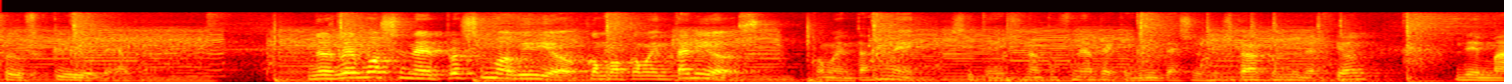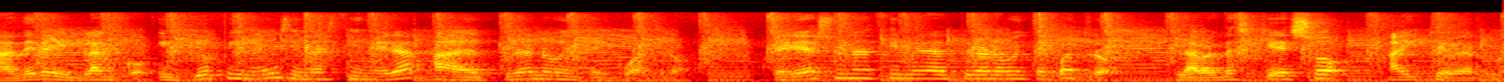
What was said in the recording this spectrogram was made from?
Suscríbete al canal. Nos vemos en el próximo vídeo. Como comentarios, comentadme si tenéis una cocina pequeñita, si os gusta la combinación de madera y blanco. ¿Y qué opináis de una encimera a altura 94? ¿Querías una encimera a altura 94? La verdad es que eso hay que verlo,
